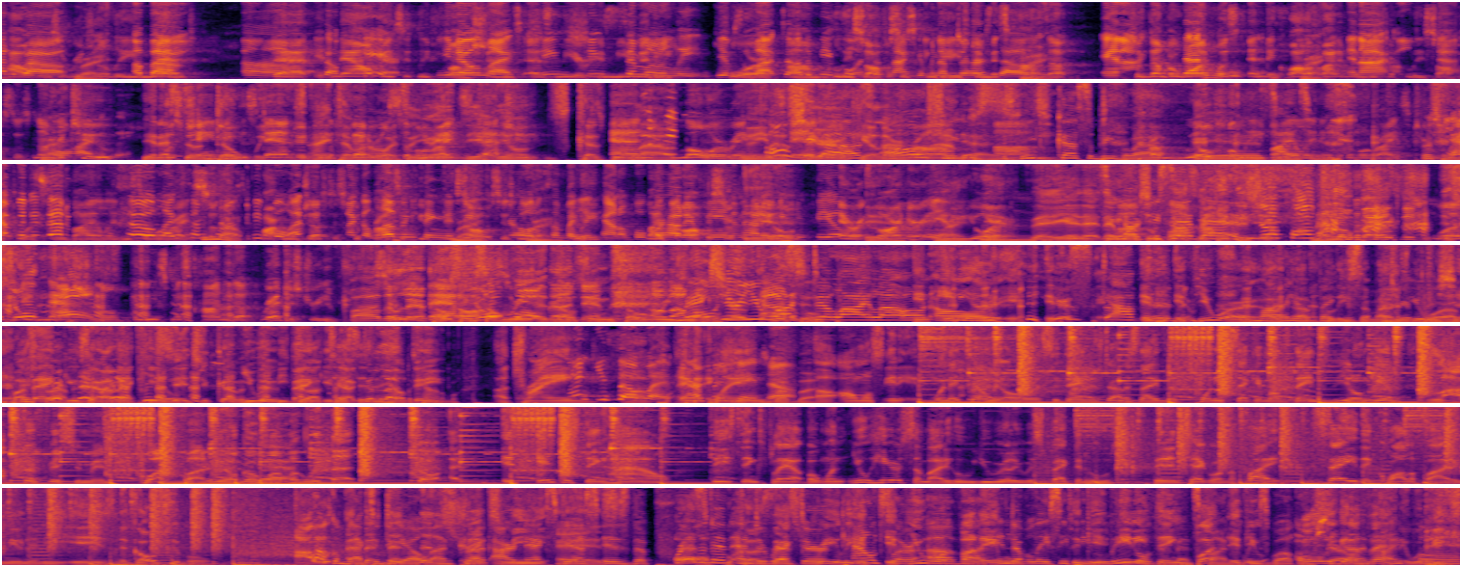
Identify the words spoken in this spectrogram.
forgot about, originally right. about um, that it now basically functions you know, like as she, mere she immunity gives for a lot to other um, people police officers engaged in misconduct. Right. And so I, number one was ending qualified right. immunity for police officers. Number right. two yeah, that's was still changing dope the standard I ain't the federal civil so you rights yeah, you don't cuss people and out. lowering you oh, serial killer. Oh, she does. Um, She's cussing people out. From willfully yes, violating yes, civil rights to yeah, recklessly that, violating so, civil like, rights. So no. the Department of Justice like could prosecute thing police officers more quickly, how they officer who feel. Eric Garner in New York. Yeah, that was responsible. It's your fault, little bastard. It's your fault. National Police Misconduct Registry. Your father left. Those seem so remade. Sure you watch Delilah on all. If, You're stopping. If, you were a, Mario, police, officer, if you were a bus driver, thank you, John. You coming. You would be drug tested and held accountable. A train. Thank you so uh, much. Airplane. Uh, almost any. When they tell me, oh, it's a dangerous job. It's not even the 22nd most dangerous. You don't give lobster fishermen quack butter. You don't go motherfucker with that. So uh, it's interesting how these things play out. But when you hear somebody who you really respect and who's been integral in the fight say that qualified immunity is negotiable, I Welcome would, back to DL that, Uncut. Our next guest is the president and director, really, counselor if, if of uh, NAACP Legal Defense but Fund. If Please welcome only Cheryl got that, it would be,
